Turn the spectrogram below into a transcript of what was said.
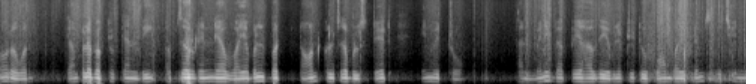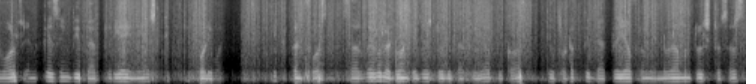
Moreover, Campylobacter can be observed in a viable but non-culturable state in vitro and many bacteria have the ability to form biofilms which involves encasing the bacteria in a sticky polymer. It confers survival advantages to the bacteria because they protect the bacteria from environmental stressors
